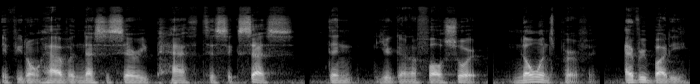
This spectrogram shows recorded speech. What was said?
If you don't have a necessary path to success, then you're going to fall short. No one's perfect. Everybody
